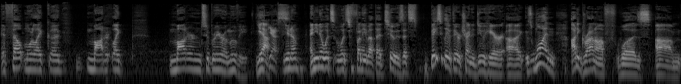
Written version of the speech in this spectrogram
It felt more like a modern, like modern superhero movie. Yeah. Yes. You know? And you know what's what's funny about that too is that's basically what they were trying to do here. Uh, is one, Adi Granov was um,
